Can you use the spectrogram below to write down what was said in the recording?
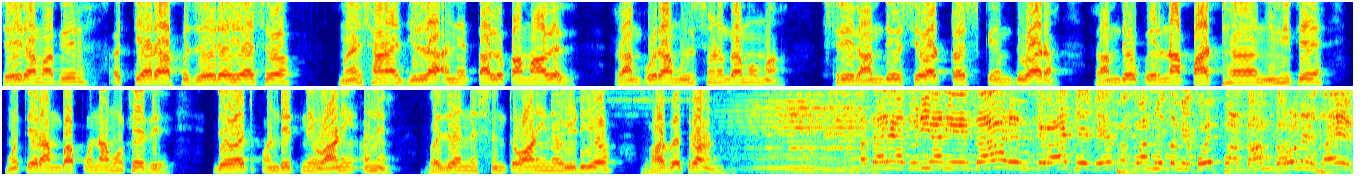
જય રામાપીર. અત્યારે આપ જોઈ રહ્યા છો મહેસાણા જિલ્લા અને તાલુકામાં આવેલ રામપુરા મુલસણ ગામોમાં શ્રી રામદેવ સેવા ટ્રસ્ટ કેમ્પ દ્વારા રામદેવ પીરના પાઠ નિમિત્તે મોતીરામ બાપુના મુખેથી દેવાજ પંડિતની વાણી અને ભજન સંતવાણીનો વીડિયો ભાગ ત્રણ. અત્યારે આ દુનિયાની અંદર એમ કહેવાય છે, બે ભગવાનનું તમે કોઈ પણ કામ કરો ને સાહેબ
